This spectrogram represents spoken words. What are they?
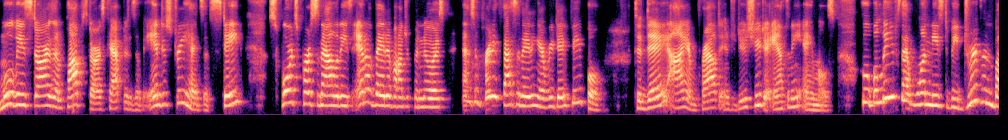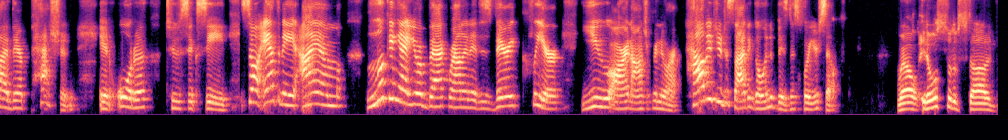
movie stars and pop stars, captains of industry, heads of state, sports personalities, innovative entrepreneurs, and some pretty fascinating everyday people. Today, I am proud to introduce you to Anthony Amos, who believes that one needs to be driven by their passion in order to succeed. So, Anthony, I am looking at your background, and it is very clear you are an entrepreneur. How did you decide to go into business for yourself? Well, it all sort of started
